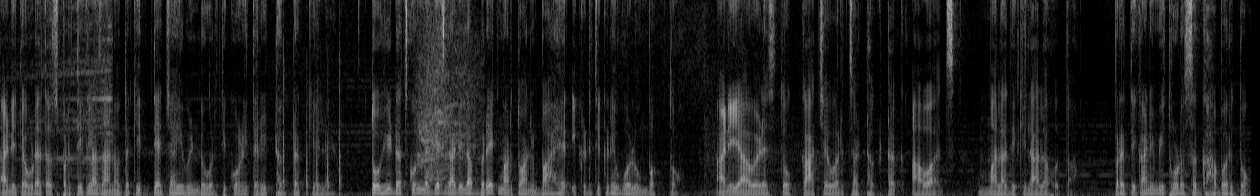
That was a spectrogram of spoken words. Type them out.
आणि तेवढ्यातच प्रतीकला जाणवतं की त्याच्याही विंडोवरती कोणीतरी ठकठक केलं आहे तोही डचकून लगेच गाडीला ब्रेक मारतो आणि बाहेर इकडे तिकडे वळून बघतो. आणि यावेळेस तो काचेवरचा ठकठक आवाज मला देखील आला होता. प्रत्येकाने मी थोडंसं घाबरतो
